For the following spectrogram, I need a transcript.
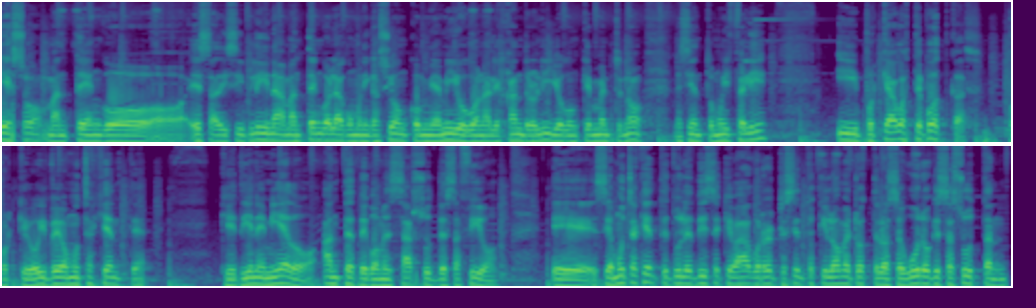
eso, mantengo esa disciplina, mantengo la comunicación con mi amigo, con Alejandro Lillo, con quien me entrenó. Me siento muy feliz. ¿Y por qué hago este podcast? Porque hoy veo mucha gente que tiene miedo antes de comenzar sus desafíos. Eh, si a mucha gente tú les dices que vas a correr 300 kilómetros, te lo aseguro que se asustan.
